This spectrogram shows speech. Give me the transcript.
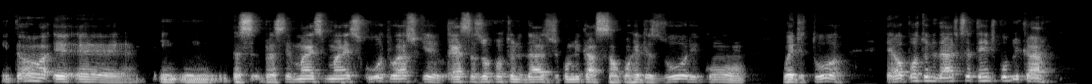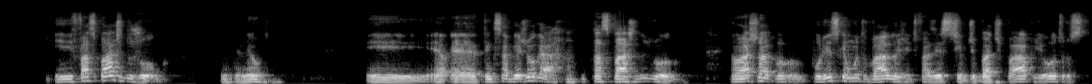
Então, é, é, para ser mais, mais curto, eu acho que essas oportunidades de comunicação com o revisor e com o editor é a oportunidade que você tem de publicar. E faz parte do jogo, entendeu? E é, é tem que saber jogar, faz parte do jogo. Então, acho por isso que é muito válido a gente fazer esse tipo de bate-papo e outros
